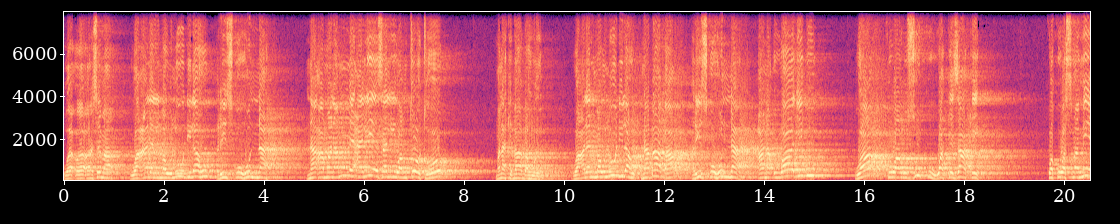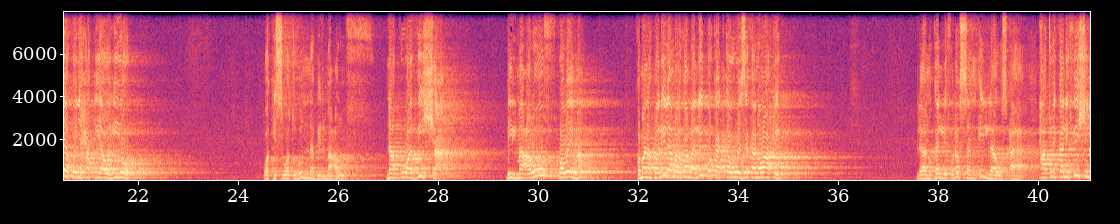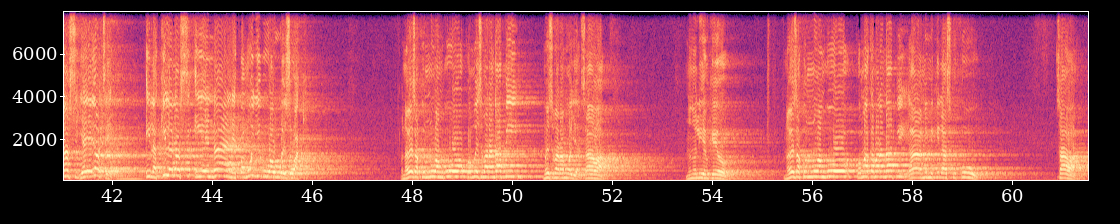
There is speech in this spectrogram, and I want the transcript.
Wanasema wa ala almauludi lahu rizquhunna. Na mwanamme aliyezaliwa mtoto manake baba huyo wa ala almauludi lahu na baba rizquhunna ana uwajibu wa kuwaruzuku wake zake kwa kuwasimamia kwenye haki yao hiyo. Wa kiswatuhunna bilma'ruf na kuwadhisha bilma'ruf kwa wema kwa maana kwa lile ambalo kwamba lipo katika uwezekano wake. La nukallifu nafsan illa wus'aha. Hatuikalifishi nafsi ya yeyote ila kila nafsi iendane kwa mujibu wa uwezo wake. Unaweza kununua nguo kwa mwezi mara ngapi? Mwezi mara moja. Sawa. Nunulie mkeo. Unaweza kununua nguo kwa mwaka mara ngapi? Ah mimi kila sikukuu sawa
